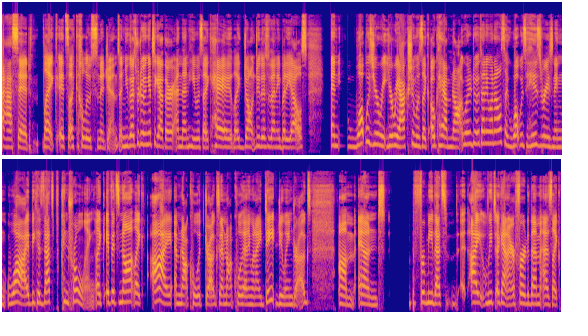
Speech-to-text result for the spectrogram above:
acid like it's like hallucinogens and you guys were doing it together and then he was like hey like don't do this with anybody else. And what was your re- your reaction was like okay i'm not going to do it with anyone else. Like what was his reasoning why? Because that's controlling. Like if it's not like i am not cool with drugs and i'm not cool with anyone i date doing drugs um and for me that's i we again i refer to them as like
